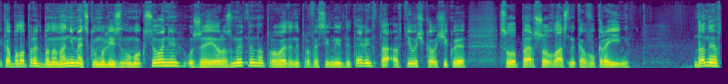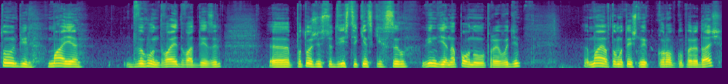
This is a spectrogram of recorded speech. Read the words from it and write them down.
яка була придбана на німецькому лізинговому аукціоні, уже є розмитнена, проведений професійний детелінг та автівочка очікує свого першого власника в Україні. Даний автомобіль має двигун 2,2 дизель потужністю 200 кінських сил. Він є на повному приводі. Має автоматичну коробку передач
